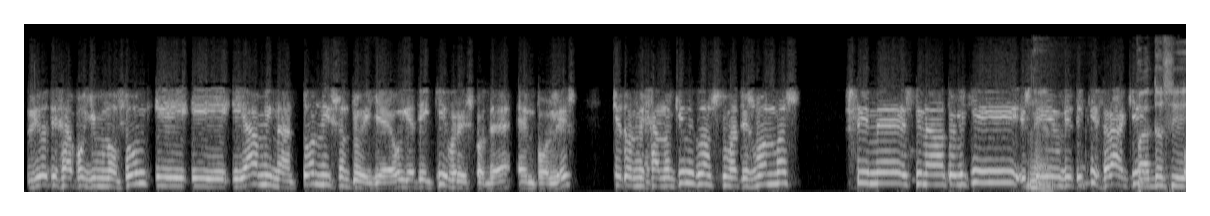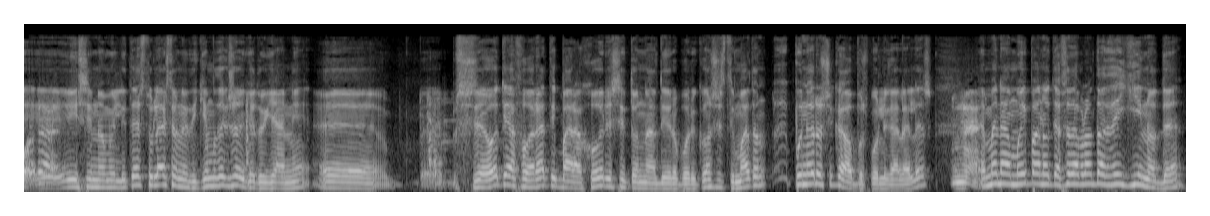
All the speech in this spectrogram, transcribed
διότι θα απογυμνωθούν η, η, η άμυνα των ίσων του Αιγαίου, γιατί εκεί βρίσκονται εν πολλής, και των μηχανοκίνητων συστηματισμών μας στην, ε, στην Ανατολική, στην Δυτική Θράκη. Πάντως οι, Όλα- οι συνομιλητές, τουλάχιστον οι δικοί μου, δεν ξέρω και του Γιάννη, ε, σε ό,τι αφορά την παραχώρηση των αντιεροπορικών συστημάτων, που είναι ρωσικά όπως πολύ καλά λες, Ναι. εμένα μου είπαν ότι αυτά τα πράγματα δεν γίνονται.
